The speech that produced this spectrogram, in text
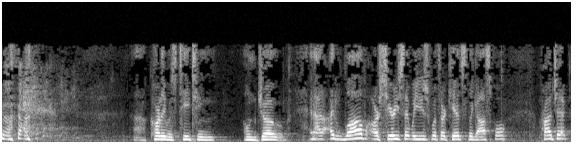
uh, Carly was teaching on Job. And I, I love our series that we use with our kids, the Gospel Project.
